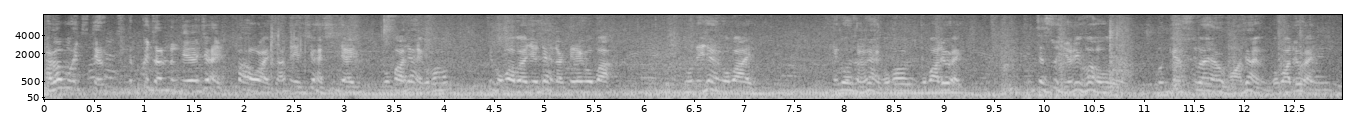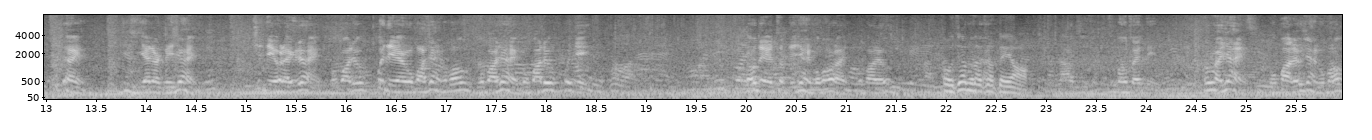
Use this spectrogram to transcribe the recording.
白狗每一條一陣兩條真係包嚟三條，真係四條五百真係個包，啲五百嘅嘢真係特地五百，我哋真係五百，你嗰陣真係五百五百料嚟。即係需要呢款好，物件輸翻有話真係。我話咗係，真係以前日地真係切條嚟真係我話咗，不地係。我話真係。我包，我話真係我話咗不地，九地係十地真係我包嚟，我話咗。哦，真唔係。十地哦。嗱，冇使地，咁係。真係我話咗真係我包。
